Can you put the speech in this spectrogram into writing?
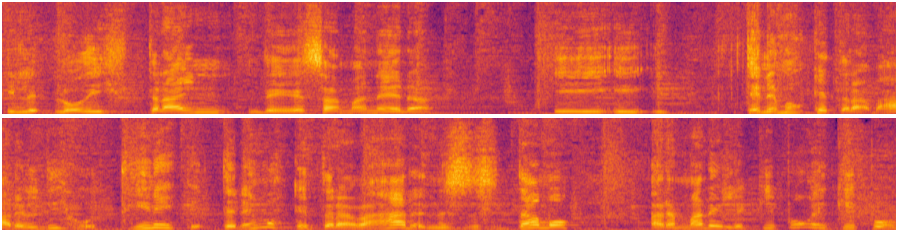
y, y lo distraen de esa manera y tenemos que trabajar. Él dijo, tiene que, tenemos que trabajar, necesitamos armar el equipo. Un equipo,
